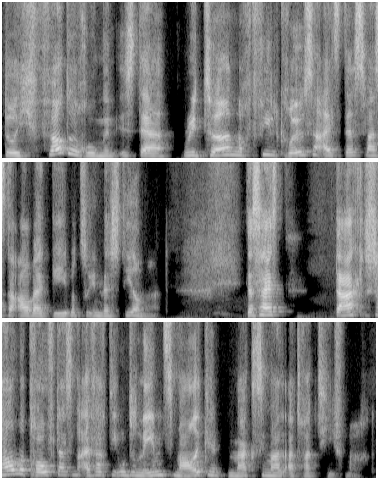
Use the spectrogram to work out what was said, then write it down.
durch Förderungen ist der Return noch viel größer als das, was der Arbeitgeber zu investieren hat. Das heißt, da schauen wir drauf, dass man einfach die Unternehmensmarke maximal attraktiv macht.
